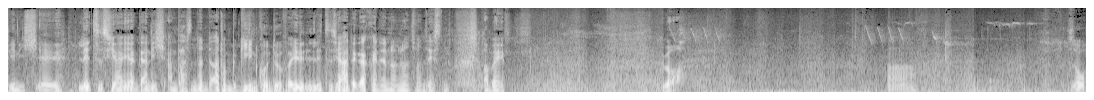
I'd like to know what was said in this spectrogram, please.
Den ich äh, letztes Jahr ja gar nicht am passenden Datum begehen konnte, weil letztes Jahr hatte gar keinen 29. Aber ja. Ah. So,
